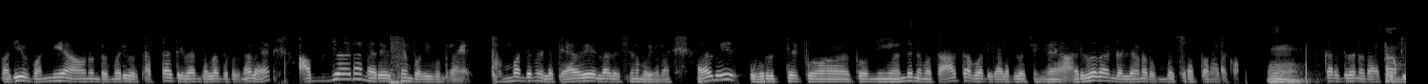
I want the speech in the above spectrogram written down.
பதிவு பண்ணியே ஆகணுன்ற மாதிரி ஒரு கட்டாயத்துக்கு எல்லாம் தள்ளப்பட்டதுனால அப்சர்டா நிறைய விஷயம் பதிவு பண்றாங்க. சம்பந்தமே இல்ல தேவையே இல்லாத விஷயம் பதிவு பண்றாங்க. அதாவது ஒருத்தர் இப்போ இப்போ நீங்க வந்து நம்ம தாத்தா பாட்டி காலத்துல வச்சுங்க அறுபதாம் கல்யாணம் ரொம்ப சிறப்பா நடக்கும். கரெக்ட் தானே டாக்டர்.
